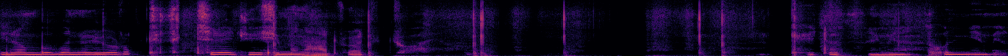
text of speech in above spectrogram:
이런 부분을 요렇게 색칠해 주시면 아주 아주 좋아요. 이렇게 해줬으면 손님이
